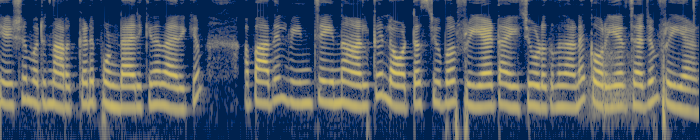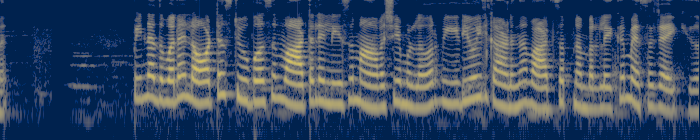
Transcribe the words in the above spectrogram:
ശേഷം ഒരു നറുക്കെടുപ്പ് ഉണ്ടായിരിക്കുന്നതായിരിക്കും. അപ്പോൾ അതിൽ വിൻ ചെയ്യുന്ന ആൾക്ക് ലോട്ടസ് ട്യൂബർ ഫ്രീ ആയിട്ട് അയച്ചു കൊടുക്കുന്നതാണ്. കൊറിയർ ചാർജും ഫ്രീ ആണ്. പിന്നെ അതുപോലെ ലോട്ടസ് ട്യൂബേഴ്സും വാട്ടർ ലില്ലീസും ആവശ്യമുള്ളവർ വീഡിയോയിൽ കാണുന്ന വാട്സപ്പ് നമ്പറിലേക്ക് മെസ്സേജ് അയയ്ക്കുക.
